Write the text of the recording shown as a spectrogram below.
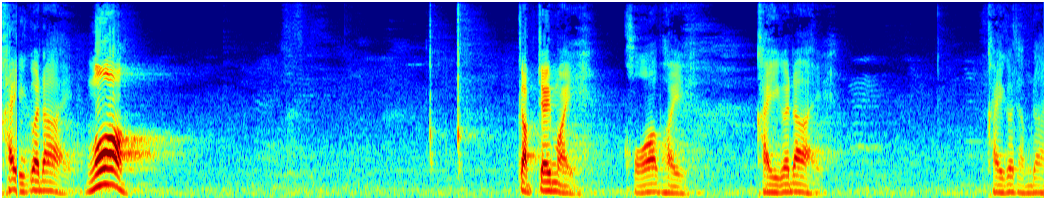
ใครก็ได้ งอ กลับใจใหม่ ขออภัย ใครก็ได้ ใครก็ทำได้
